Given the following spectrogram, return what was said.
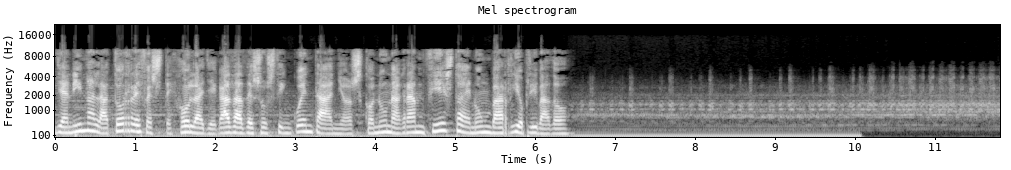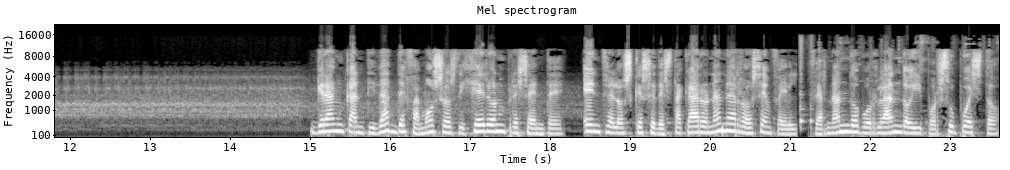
Yanina Latorre festejó la llegada de sus 50 años con una gran fiesta en un barrio privado. gran cantidad de famosos dijeron presente, entre los que se destacaron Ana Rosenfeld, Fernando Burlando y por supuesto,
